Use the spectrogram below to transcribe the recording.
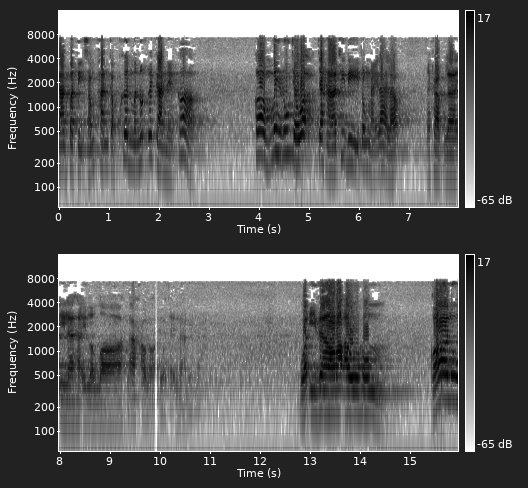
การปฏิสัมพันธ์กับเพื่อนมนุษย์ด้วยกันเนี่ยก็ก็ไม่รู้จะว่าจะหาที่ดีตรงไหนได้แล้วนะครับลาอิลาฮะอิลลัลลอฮ์ลาฮาวลากุวะตะอิลลาบิลลาห์ وإذا رأوهم قالوا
